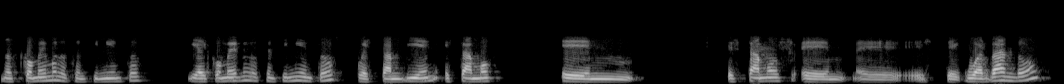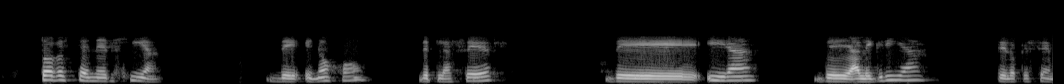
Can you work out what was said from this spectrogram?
nos comemos los sentimientos y al comernos los sentimientos, pues también estamos, em, estamos em, eh, este, guardando toda esta energía de enojo, de placer, de ira, de alegría, de lo que sea,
